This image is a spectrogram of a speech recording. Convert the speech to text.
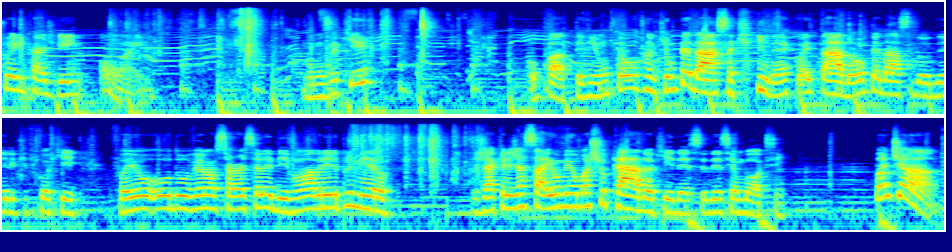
Trading Card Game Online. Vamos aqui. Opa, teve um que eu ranquei um pedaço aqui, né? Coitado, olha o pedaço do, dele que ficou aqui. Foi o, o do Venusaur Celebi. Vamos abrir ele primeiro. Já que ele já saiu meio machucado aqui desse, desse unboxing. Punch-Up,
